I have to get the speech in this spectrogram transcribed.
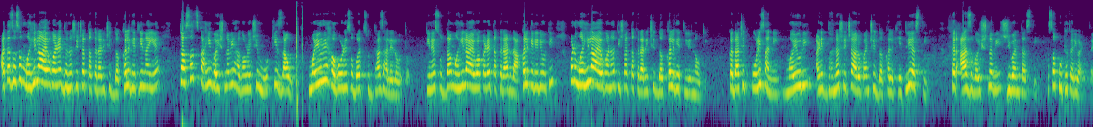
आता जसं महिला आयोगाने धनश्रीच्या तक्रारीची दखल घेतली नाहीये तसंच काही वैष्णवी हगवण्याची मोठी जाऊ मयुरी हगवणेसोबत सुद्धा झालेलं होतं. तिने सुद्धा महिला आयोगाकडे तक्रार दाखल केलेली होती पण महिला आयोगानं तिच्या तक्रारीची दखल घेतली नव्हती. कदाचित पोलिसांनी मयुरी आणि धनश्रीच्या आरोपांची दखल घेतली असती तर आज वैष्णवी जिवंत असती असं कुठेतरी वाटतंय.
